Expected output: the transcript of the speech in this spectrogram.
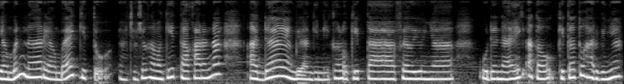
yang benar, yang baik gitu, yang cocok sama kita karena ada yang bilang gini kalau kita value-nya udah naik atau kita tuh harganya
